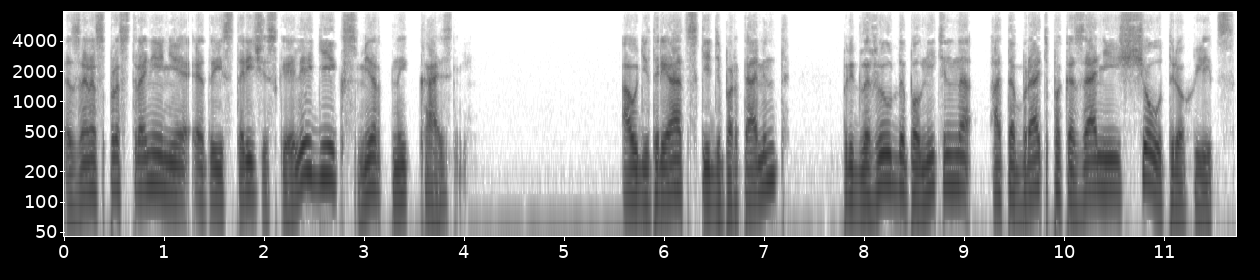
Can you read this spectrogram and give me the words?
за распространение этой исторической элегии к смертной казни. Аудиториатский департамент предложил дополнительно отобрать показания еще у трех лиц,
